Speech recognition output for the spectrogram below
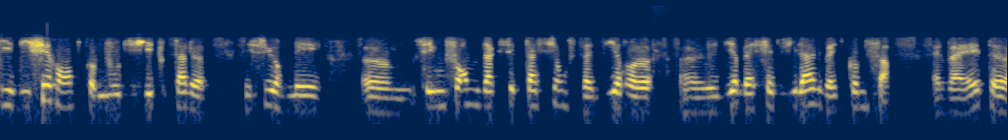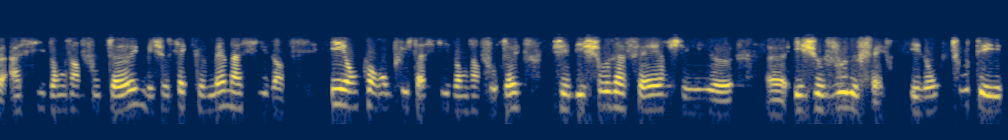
qui est différente, comme vous disiez tout à l'heure, c'est sûr, mais euh, c'est une forme d'acceptation, c'est-à-dire euh, euh, dire ben, cette vie-là, elle va être comme ça. Elle va être assise dans un fauteuil, mais je sais que même assise dans, et encore en plus assise dans un fauteuil, j'ai des choses à faire, j'ai et je veux le faire. Et donc tout est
